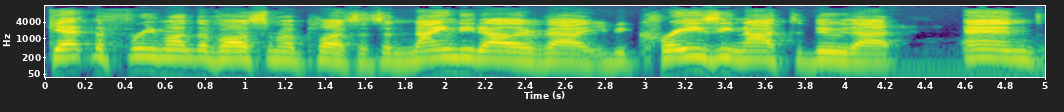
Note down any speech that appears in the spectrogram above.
Get the free month of Awesemo Plus. It's a $90 value. You'd be crazy not to do that. And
